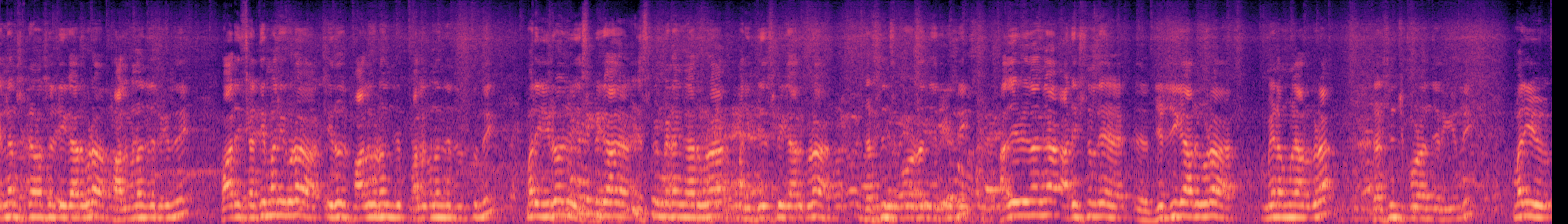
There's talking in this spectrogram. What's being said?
ఎన్ఎం శ్రీనివాసరెడ్డి గారు కూడా పాల్గొనడం జరిగింది. వారి సతీమణి కూడా ఈరోజు పాల్గొనడం పాల్గొనడం జరుగుతుంది. మరి ఈరోజు ఎస్పీ గారు ఎస్పీ మేడం గారు కూడా మరి డిఎస్పీ గారు కూడా దర్శించుకోవడం జరిగింది. అదేవిధంగా అడిషనల్ జడ్జి గారు కూడా మేడం గారు కూడా దర్శించుకోవడం జరిగింది. మరియు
